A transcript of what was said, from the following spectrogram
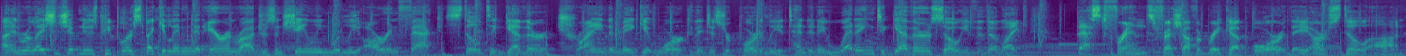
Uh, in relationship news, people are speculating that Aaron Rodgers and Shailene Woodley are in fact still together, trying to make it work. They just reportedly attended a wedding together, so either they're like best friends fresh off a breakup or they are still on.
